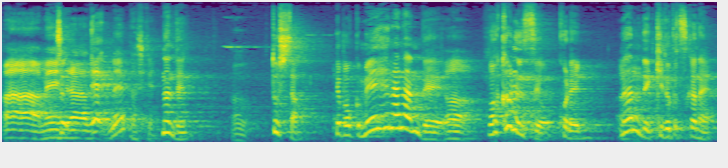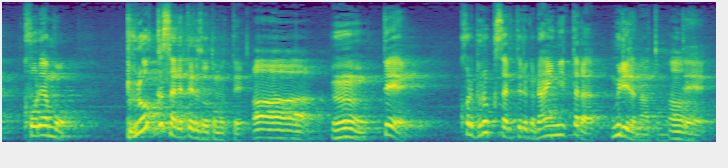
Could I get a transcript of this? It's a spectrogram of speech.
ああメンヘラだよね確かに。なんで？うん。どうした？やっぱ僕メンヘラなんでうん分かるんですよこれ。なんで既読つかない？これはもうブロックされてるぞと思って。あうん。でこれブロックされてるから LINE で言ったら無理だなと思って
